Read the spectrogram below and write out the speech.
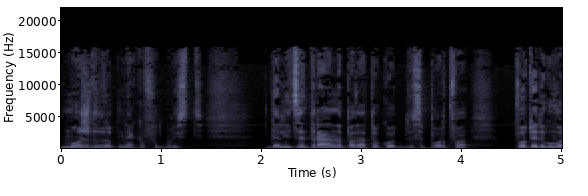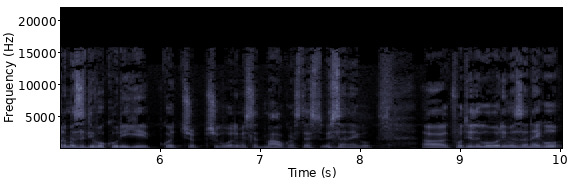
може да дадат някакъв футболист. Дали централен нападател, който да се портва. Каквото и да говорим за Диво Кориги, което ще, ще говорим след малко, естествено и за него. Каквото и да говорим за него,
